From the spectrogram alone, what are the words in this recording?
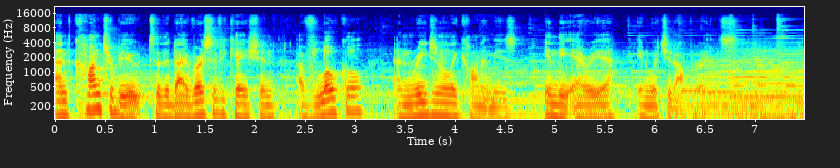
and contribute to the diversification of local and regional economies in the area in which it operates.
